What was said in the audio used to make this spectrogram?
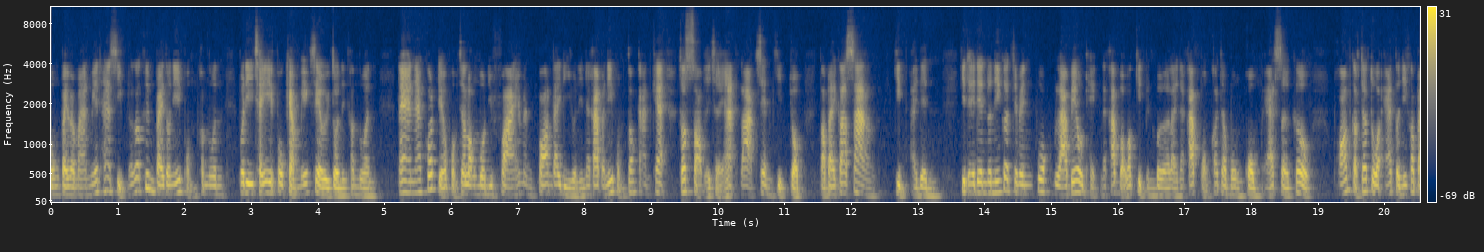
ลงไปประมาณเมตรห้าสิบแล้วก็ขึ้นไปตัวนี้ผมคำนวณพอดีใช้โปรแกรม Excel อีกตัวหนึ่งคำนวณ ในอนาคตเดี๋ยวผมจะลอง modify ให้มันป้อนได้ดีกว่านี้นะครับ อันนี้ผมต้องการแค่ทดสอบเฉยๆฮะลากเส้นขีดจบ ต่อไปก็สร้างกิจไอเดนกิจไอเดนตัวนี้ก็จะเป็นพวก label text นะครับ บอกว่ากิจเป็นเบอร์อะไรนะครับ ผมก็จะวงกลม add circle พร้อมกับเจ้าตัว add ตัวนี้เข้าไป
